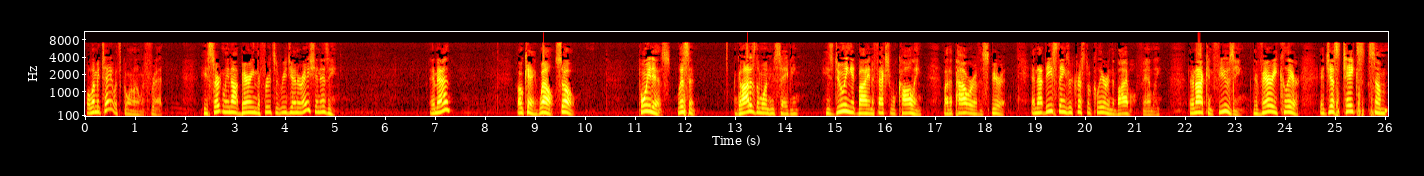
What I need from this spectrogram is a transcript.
Well, let me tell you what's going on with Fred. He's certainly not bearing the fruits of regeneration, is he? Amen? Okay, well, so Point is, listen, God is the one who's saving. He's doing it by an effectual calling, by the power of the Spirit. And that these things are crystal clear in the Bible, family. They're not confusing. They're very clear. It just takes some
